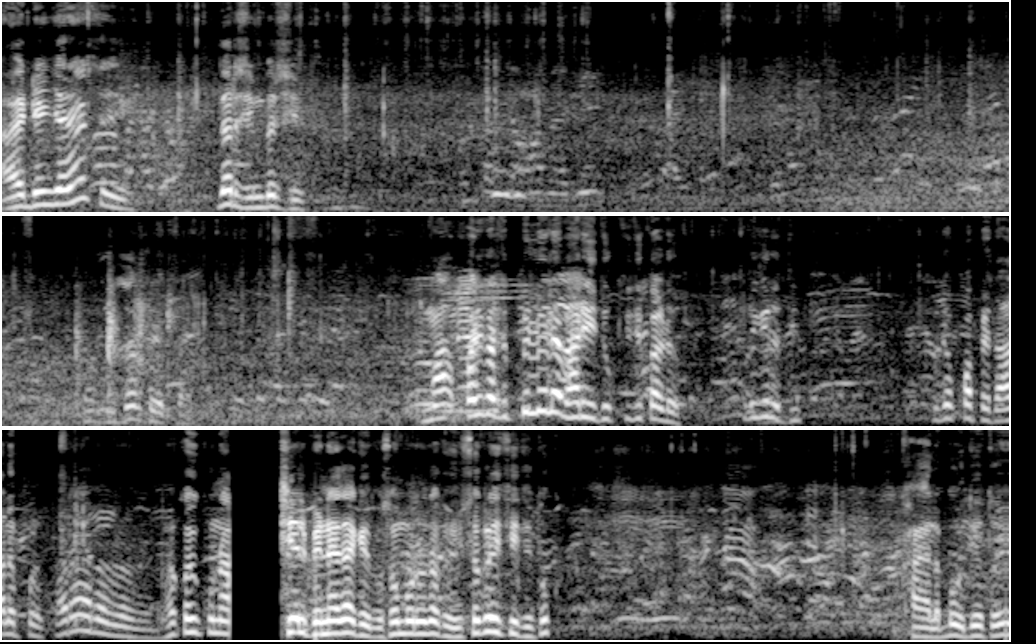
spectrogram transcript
आय डेंजर आहे दर्शिन बिरशिन मा पलीकडचं पिल्लू लय भारी तू किती काढू कुठे गेलो ती तुझ्या कोपऱ्यात आलं पळत. अरे अरे अरे ढकल कुणा सेल्फी नाही दाखवत समोरून दाखव सगळेच येते तू. खायला भाऊ देतोय.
